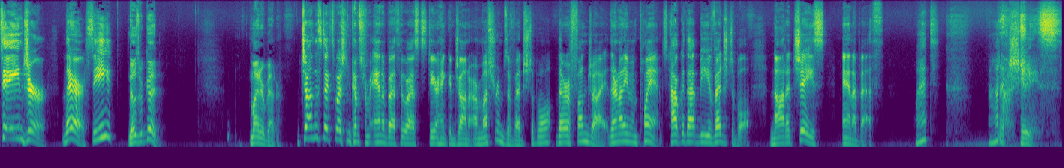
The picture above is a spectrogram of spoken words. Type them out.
danger there, see? Those were good. Mine are better. John, this next question comes from Annabeth, who asks Dear Hank and John, are mushrooms a vegetable? They're a fungi. They're not even plants. How could that be a vegetable? Not a chase, Annabeth. What? Not, not a, chase. chase.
